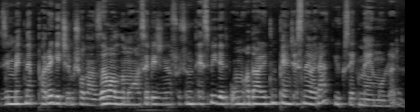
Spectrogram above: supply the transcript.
Zimmetine para geçirmiş olan zavallı muhasebecinin suçunu tespit edip onu adaletin pençesine veren yüksek memurların.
